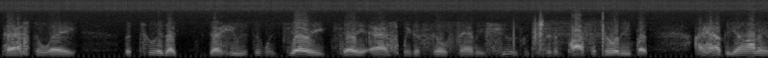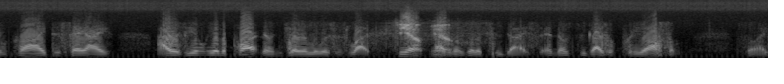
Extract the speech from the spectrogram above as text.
passed away, the tour that that he was doing with Jerry, Jerry asked me to fill Sammy's shoes, which is an impossibility, but I have the honor and pride to say I I was the only other partner in Jerry Lewis's life. Yeah, yeah. And those other two guys, and those two guys were pretty awesome. So I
